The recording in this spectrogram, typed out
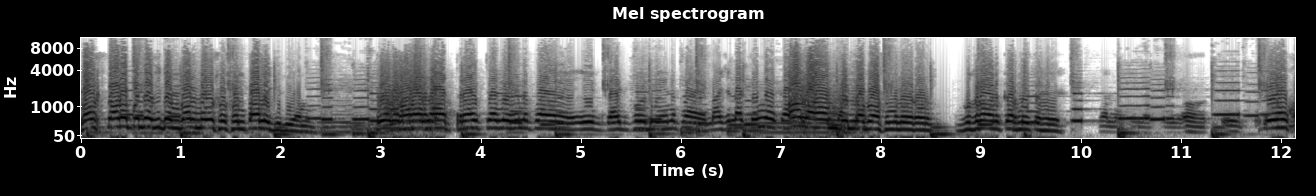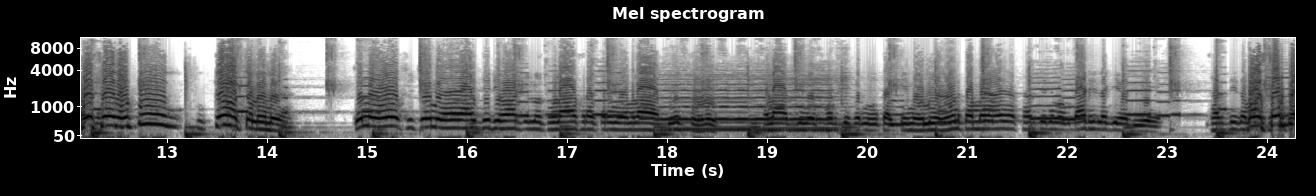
बस सतारह पंजा की दिन बल नौ सौ संतालीस की दिया माशाल्लाह ट्रैक्टर है पाए ये बेड फोर्ड है पाए। माशाल्लाह चंगा काम अल्हम्दुलिल्लाह बस मुझे रोड गुजरान करनी तो है। चलो चलो। चलो ये खुश है हो तू क्या चले ने चलो सोचो ने आज दी दीवार चलो थोड़ा आसरा करेंगे हमारा देखो। भला आज में सर्दी करनी ताकि मैं नहीं होन तो मैं आया सर्दी में गाड़ी लगी होती है। सर्दी तो बस सर्दी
